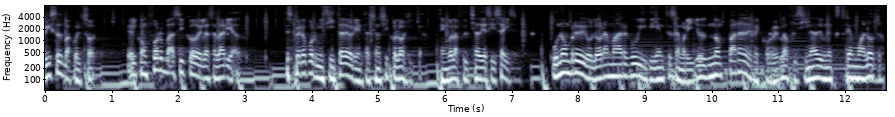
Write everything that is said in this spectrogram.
risas bajo el sol. El confort básico del asalariado. Espero por mi cita de orientación psicológica. Tengo la ficha 16. Un hombre de olor amargo y dientes amarillos no para de recorrer la oficina de un extremo al otro.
